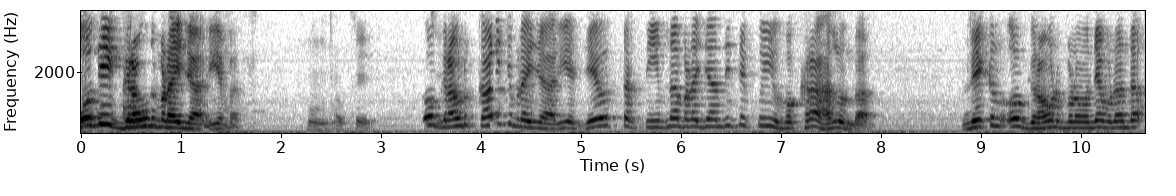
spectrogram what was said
ਉਹਦੀ ਗਰਾਊਂਡ ਬਣਾਈ ਜਾ ਰਹੀ ਹੈ ਬਸ। ਹੂੰ ਓਕੇ ਉਹ ਗਰਾਊਂਡ ਕਾਹਲੀ ਚ ਬਣਾਈ ਜਾ ਰਹੀ ਹੈ? ਜੇ ਉਹ ਤਰਤੀਬ ਨਾਲ ਬਣਾਈ ਜਾਂਦੀ ਤੇ ਕੋਈ ਵੱਖਰਾ ਹੱਲ ਹੁੰਦਾ। ਲੇਕਿਨ ਉਹ ਗਰਾਊਂਡ ਬਣਾਉਂਦੇ ਬਣਾਉਂਦਾ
